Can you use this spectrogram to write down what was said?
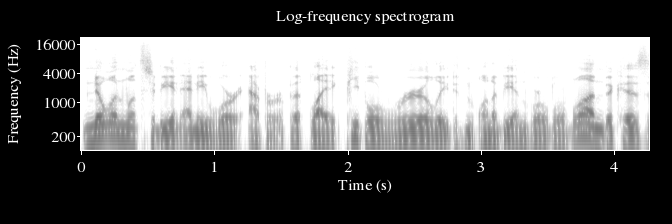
No one wants to be in any war ever, but like people really didn't want to be in World War One because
